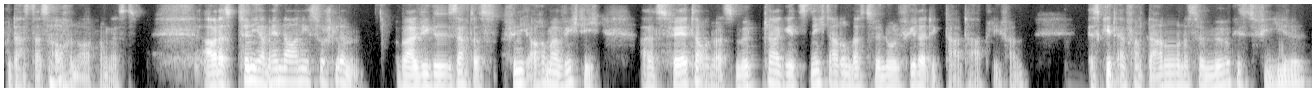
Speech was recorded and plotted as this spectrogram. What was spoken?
und dass das auch mhm. in Ordnung ist. Aber das finde ich am Ende auch nicht so schlimm, weil, wie gesagt, das finde ich auch immer wichtig. Als Väter und als Mütter geht es nicht darum, dass wir null Fehlerdiktate abliefern. Es geht einfach darum, dass wir möglichst viel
